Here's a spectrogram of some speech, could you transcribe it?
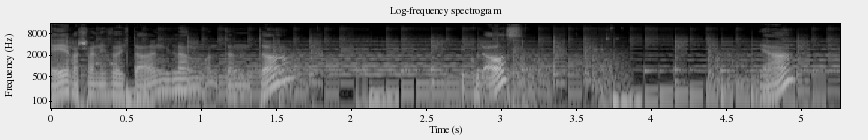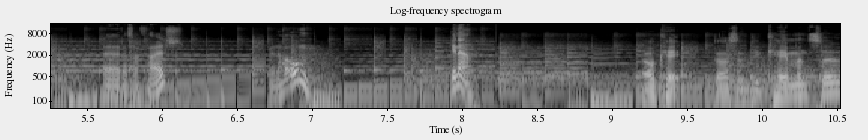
Okay, wahrscheinlich soll ich da lang und dann da. Sieht gut aus. Ja. Äh, das war falsch. Dann nach oben. Genau. Okay, da sind die K-Münze.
